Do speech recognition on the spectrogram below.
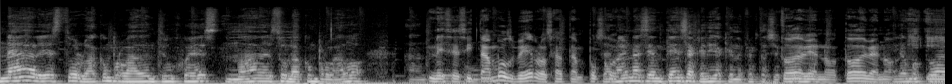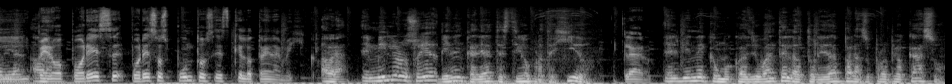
Nada de esto lo ha comprobado ante un juez, nada de esto lo ha comprobado necesitamos ver, o sea, tampoco. O sea, no hay una sentencia que diga que en efecto sí. Todavía no, todavía no. pero por ese, por esos puntos es que lo traen a México. Ahora, Emilio Lozoya viene en calidad de testigo protegido. Claro. Él viene como coadyuvante de la autoridad para su propio caso.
